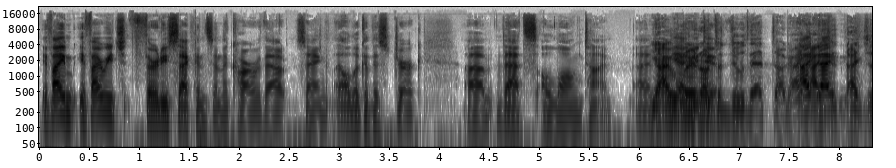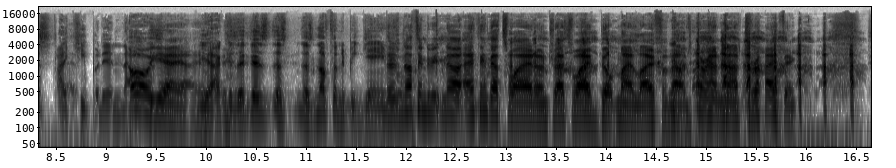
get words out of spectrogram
If I if I reach 30 seconds in the car without saying, "Oh, look at this jerk," um, that's a long time. And Yeah, I you learned not do. to do that, Doug. I, I- I, I- just, I I keep it in now. Oh, yeah, yeah, yeah. yeah. Because there's, there's there's nothing to be gained. There's nothing to be. No, I think that's why I don't. That's why I've built my life about around not driving.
